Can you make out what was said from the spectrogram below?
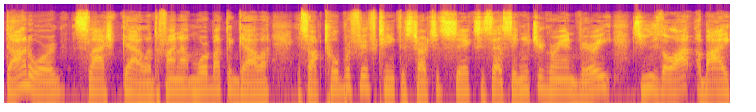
caringplace.org slash gala to find out more about the gala. It's October 15th. It starts at 6. It's that signature grand. Very, it's used a lot by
